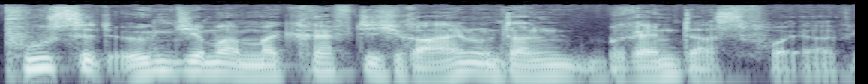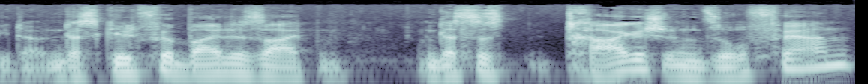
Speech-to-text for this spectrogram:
pustet irgendjemand mal kräftig rein und dann brennt das Feuer wieder. Und das gilt für beide Seiten. Und das ist tragisch insofern,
